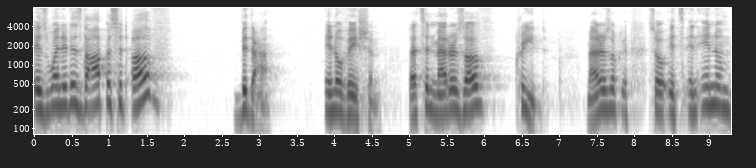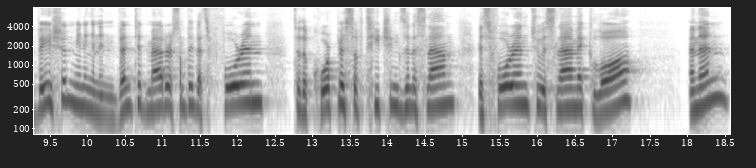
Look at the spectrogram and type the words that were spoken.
is when it is the opposite of bid'ah, innovation. That's in matters of creed. Matters of so it's an innovation, meaning an invented matter, something that's foreign to the corpus of teachings in Islam. It's foreign to Islamic law, and then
